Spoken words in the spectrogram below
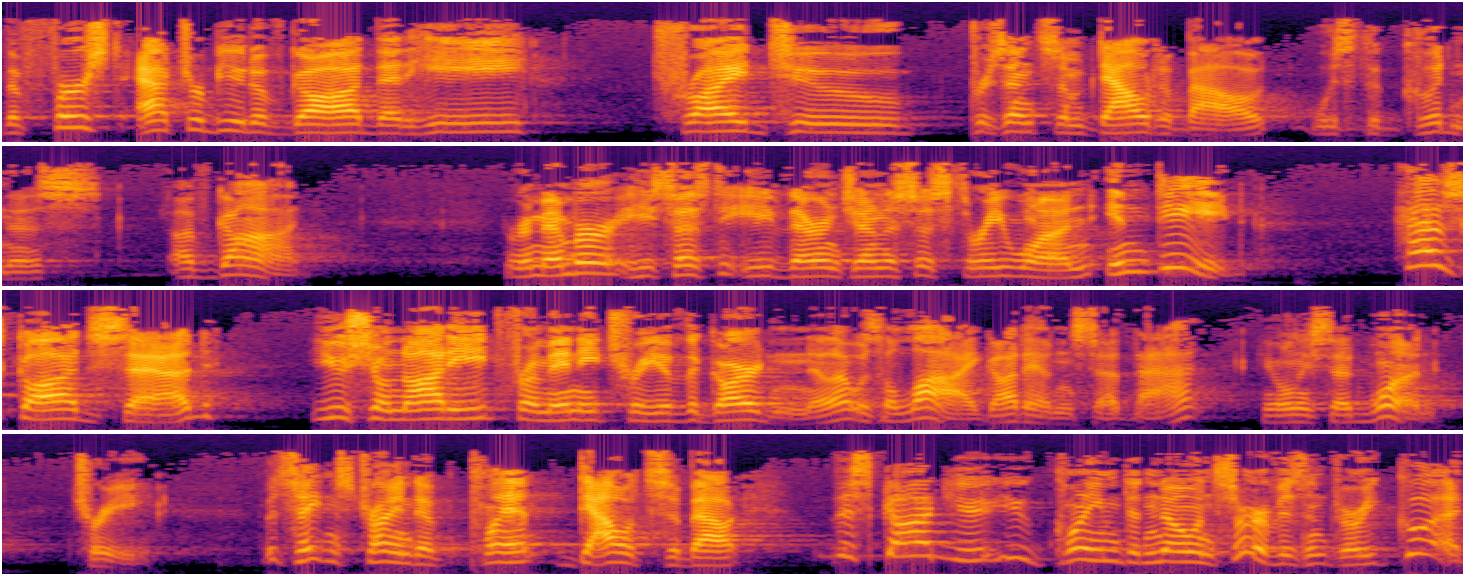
the first attribute of God that he tried to present some doubt about was the goodness of God. Remember, he says to Eve there in Genesis 3:1, "Indeed, has God said, you shall not eat from any tree of the garden." Now that was a lie. God hadn't said that. He only said one tree. But Satan's trying to plant doubts about this God you, you claim to know and serve isn't very good.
